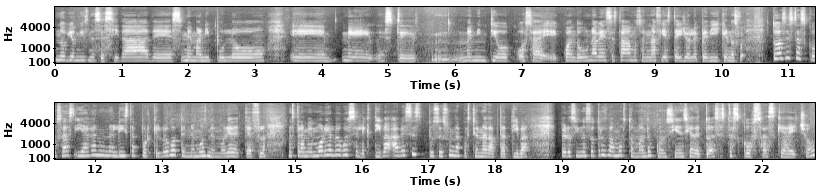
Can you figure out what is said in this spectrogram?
no vio mis necesidades, me manipuló, eh, me, este, me mintió, o sea, eh, cuando una vez estábamos en una fiesta y yo le pedí que nos fue, todas estas cosas y hagan una lista porque luego tenemos memoria de teflón, nuestra memoria luego es selectiva, a veces pues es una cuestión adaptativa, pero si nosotros vamos tomando conciencia de todas estas cosas que ha hecho,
